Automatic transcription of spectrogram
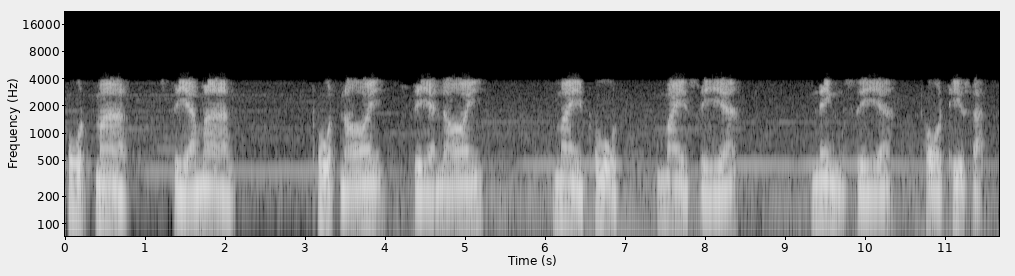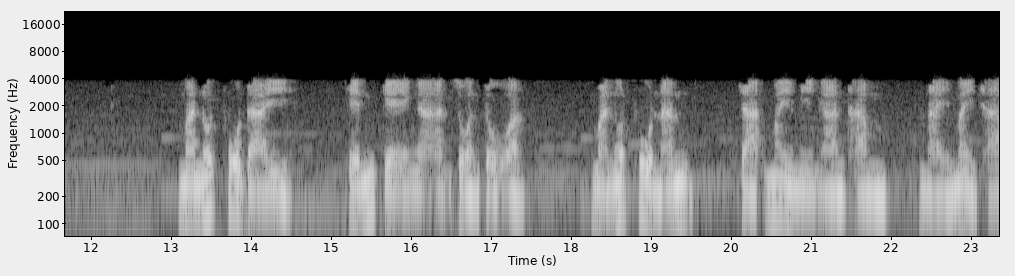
พูดมาก เสียมาก พูดน้อย เสียน้อย ไม่พูด ไม่เสีย นิ่งเสีย โพธิสัตว์ มนุษย์ผู้ใด เห็นแก่งานส่วนตัวมนุษย์ผู้นั้น จะไม่มีงานทำในไม่ช้า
